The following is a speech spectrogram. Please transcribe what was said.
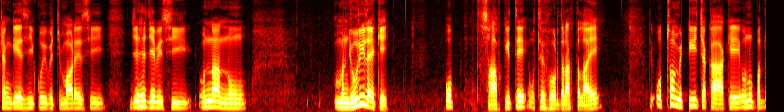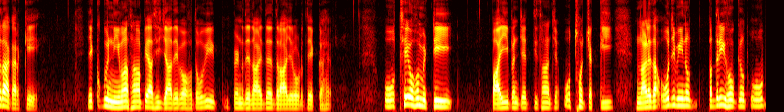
ਚੰਗੇ ਸੀ, ਕੋਈ ਵਿੱਚ ਮਾੜੇ ਸੀ, ਜਿਹੇ ਜਿਹੇ ਵੀ ਸੀ, ਉਹਨਾਂ ਨੂੰ ਮਨਜ਼ੂਰੀ ਲੈ ਕੇ ਉਹ ਸਾਫ਼ ਕੀਤੇ, ਉੱਥੇ ਹੋਰ ਦਰਖਤ ਲਾਏ ਤੇ ਉੱਥੋਂ ਮਿੱਟੀ ਚਕਾ ਕੇ ਉਹਨੂੰ ਪੱਧਰਾ ਕਰਕੇ ਇੱਕ ਕੋਈ ਨੀਵਾਂ ਥਾਂ ਪਿਆ ਸੀ ਜਿਆਦੇ ਬਹੁਤ, ਉਹ ਵੀ ਪਿੰਡ ਦੇ ਨਾਲ ਦੇ ਦਰਾਜ ਰੋਡ ਤੇ ਇੱਕ ਹੈ। ਉੱਥੇ ਉਹ ਮਿੱਟੀ ਪਾਈ ਪੰਚਾਇਤੀ ਥਾਂ 'ਚ, ਉੱਥੋਂ ਚੱਕੀ। ਨਾਲੇ ਤਾਂ ਉਹ ਜ਼ਮੀਨ ਉਹ ਪੱਧਰੀ ਹੋ ਕੇ ਉਹ-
